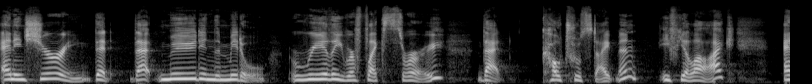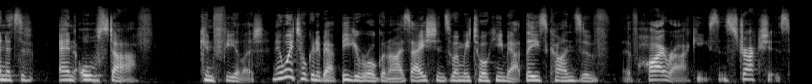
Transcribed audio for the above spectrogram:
And ensuring that that mood in the middle really reflects through that cultural statement, if you like, and it's a, and all staff can feel it. Now we're talking about bigger organisations when we're talking about these kinds of, of hierarchies and structures.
